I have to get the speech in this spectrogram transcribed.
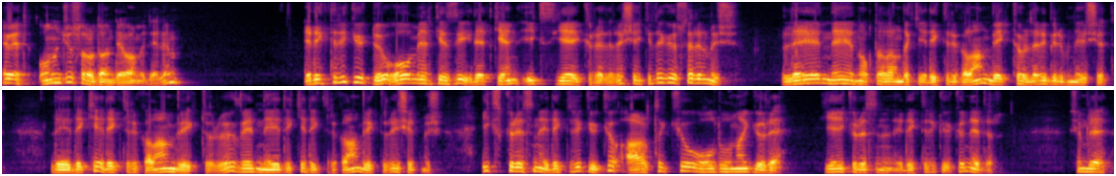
Evet 10. sorudan devam edelim. Elektrik yüklü O merkezli iletken X, Y küreleri şekilde gösterilmiş. L, N noktalarındaki elektrik alan vektörleri birbirine eşit. L'deki elektrik alan vektörü ve N'deki elektrik alan vektörü eşitmiş. X küresinin elektrik yükü artı Q olduğuna göre Y küresinin elektrik yükü nedir? Şimdi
